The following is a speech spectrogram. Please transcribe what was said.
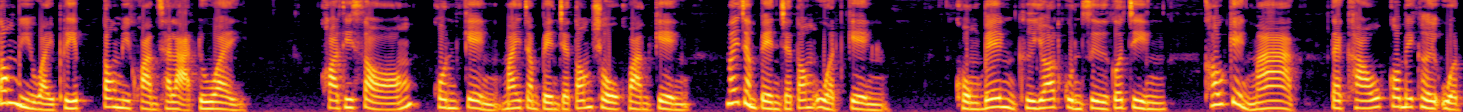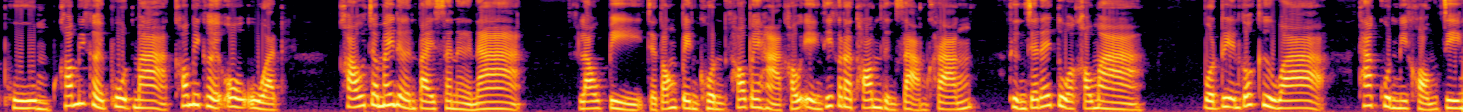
ต้องมีไหวพริบ ต้องมีความฉลาดด้วย ข้อที่ 2 คนเก่งไม่จำเป็นจะต้องโชว์ความเก่ง ไม่จำเป็นจะต้องอวดเก่ง คงเบ้งคือยอดกุนซือก็จริง เขาเก่งมาก แต่เขาก็ไม่เคยอวดภูมิ เขาไม่เคยพูดมาก เขาไม่เคยโอ้อวด เขาจะไม่เดินไปเสนอหน้าเล่าปีจะต้องเป็นคนเข้าไปหาเขาเองที่กระท่อมถึงสามครั้ง ถึงจะได้ตัวเขามา บทเรียนก็คือว่า ถ้าคุณมีของจริง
